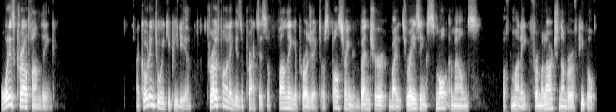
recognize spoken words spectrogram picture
What is crowdfunding? According to Wikipedia, crowdfunding is a practice of funding a project or sponsoring a venture by raising small amounts of money from a large number of people,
